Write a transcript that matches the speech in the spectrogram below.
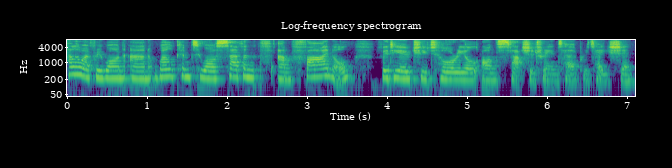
Hello everyone and welcome to our seventh and final video tutorial on statutory interpretation.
